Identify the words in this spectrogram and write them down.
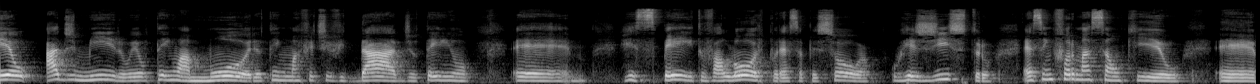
eu admiro, eu tenho amor, eu tenho uma afetividade, eu tenho é, respeito, valor por essa pessoa, o registro, essa informação que eu é,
